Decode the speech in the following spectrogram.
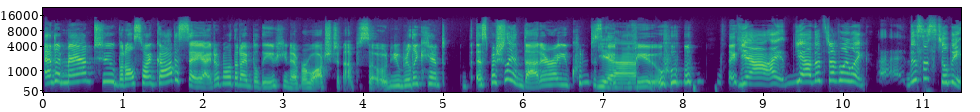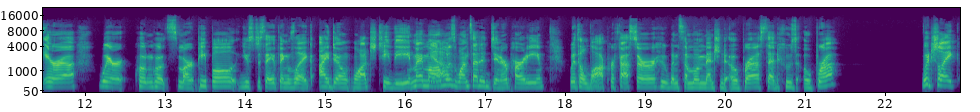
And a man too, but also I gotta say, I don't know that I believe he never watched an episode. You really can't, especially in that era, you couldn't escape Yeah. the view. yeah, I yeah, that's definitely like uh, this is still the era where quote unquote smart people used to say things like I don't watch TV. My mom Yeah. was once at a dinner party with a law professor who when someone mentioned Oprah said who's Oprah? Which like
